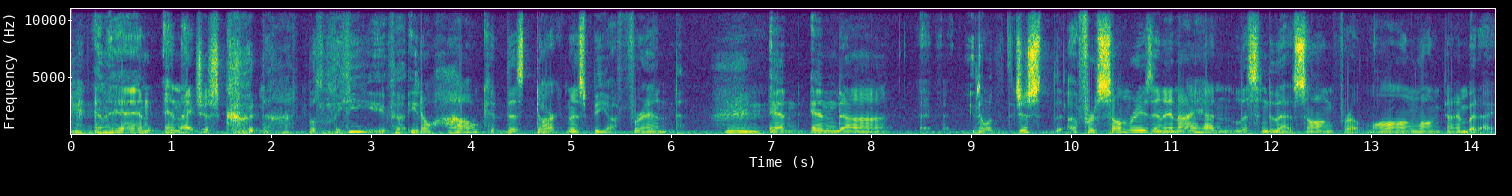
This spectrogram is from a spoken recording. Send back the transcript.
And, and, and I just could not believe, you know, how could this darkness be a friend? And, and, uh, you know, just th- for some reason, and I hadn't listened to that song for a long, long time, but I,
